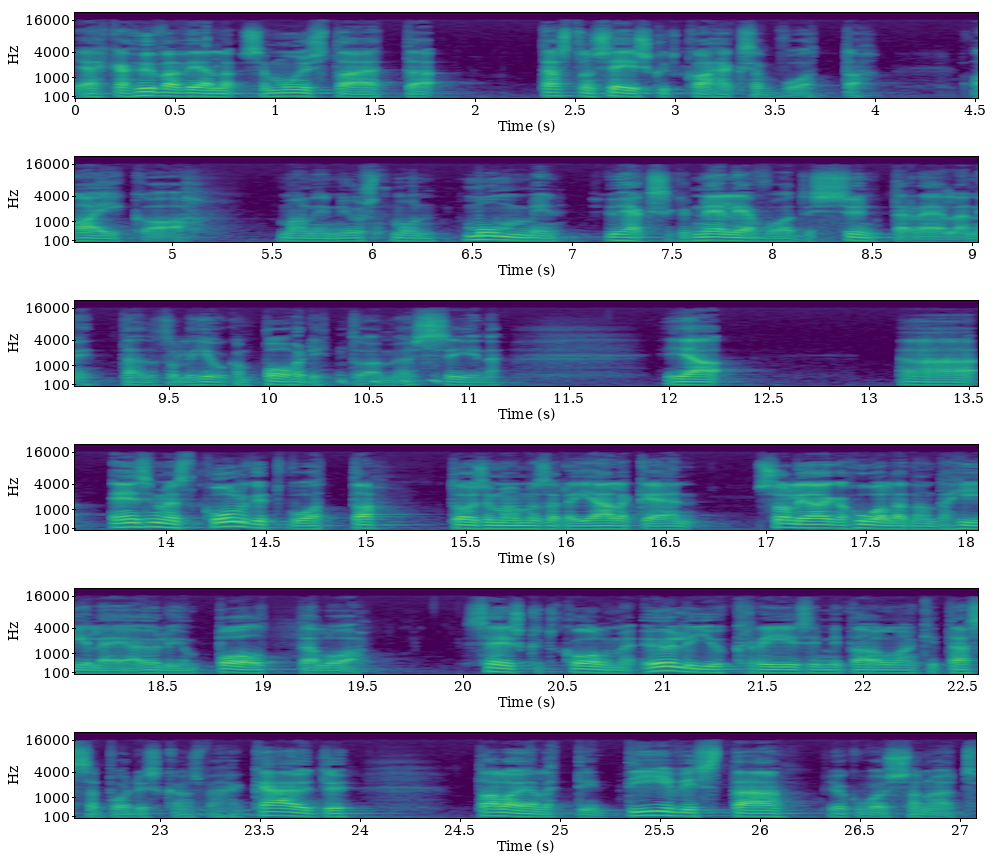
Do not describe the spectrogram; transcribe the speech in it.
Ja ehkä hyvä vielä se muistaa, että tästä on 78 vuotta aikaa. Mä olin just mun mummin 94-vuotis synttäreillä, niin tätä tuli hiukan pohdittua myös siinä. Ja ää, ensimmäiset 30 vuotta toisen maailmansodan jälkeen se oli aika huoletonta hiileen ja öljyn polttelua. 73 öljykriisi, mitä ollaankin tässä podissa kanssa vähän käyty. Taloja alettiin tiivistää, joku voisi sanoa, että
